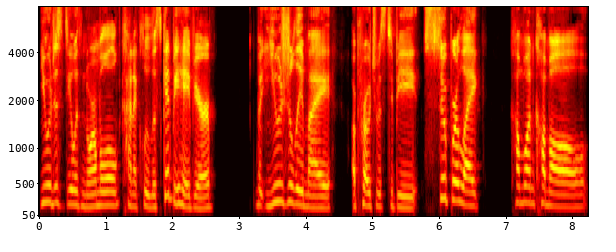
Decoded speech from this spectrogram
you would just deal with normal kind of clueless kid behavior. But usually my approach was to be super like, come one, come all,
